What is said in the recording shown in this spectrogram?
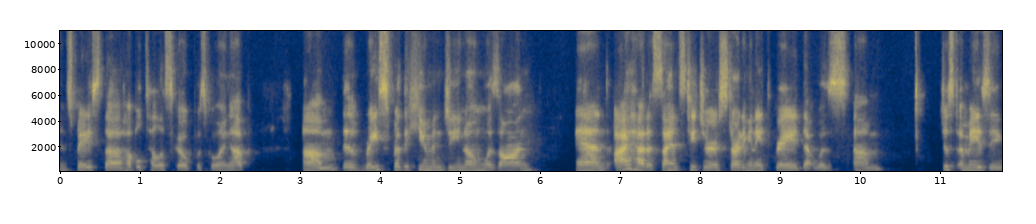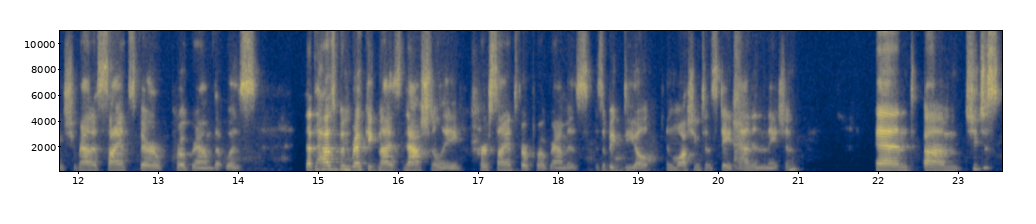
in space. The Hubble telescope was going up. Um, the race for the human genome was on. And I had a science teacher starting in eighth grade that was um, just amazing. She ran a science fair program that was that has been recognized nationally. Her science fair program is is a big deal in Washington State and in the nation. And um, she just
